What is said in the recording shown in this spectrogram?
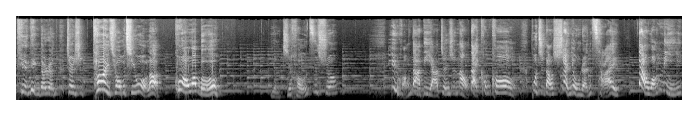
天庭的人真是太瞧不起我了，夸我无。有只猴子说：“玉皇大帝呀、啊，真是脑袋空空，不知道善用人才。大王你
